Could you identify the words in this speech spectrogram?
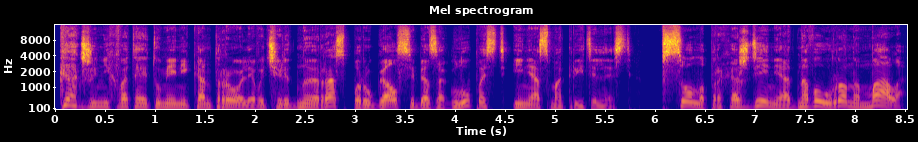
Как же не хватает умений контроля, в очередной раз поругал себя за глупость и неосмотрительность. Соло прохождения одного урона мало.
